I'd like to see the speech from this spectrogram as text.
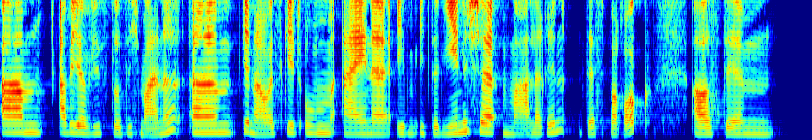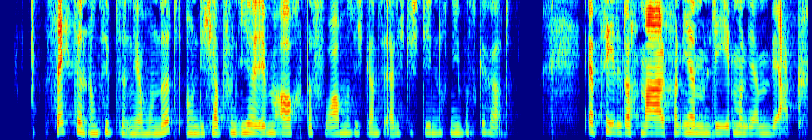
Ähm, aber ihr wisst, was ich meine. Ähm, genau, es geht um eine eben italienische Malerin des Barock aus dem 16. und 17. Jahrhundert und ich habe von ihr eben auch davor, muss ich ganz ehrlich gestehen, noch nie was gehört. Erzähl doch mal von ihrem Leben und ihrem Werk.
